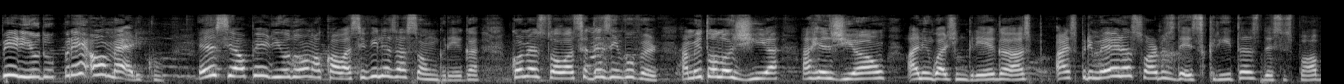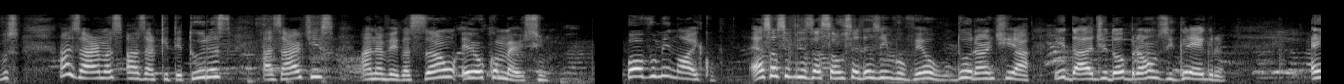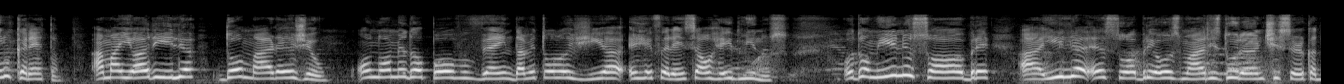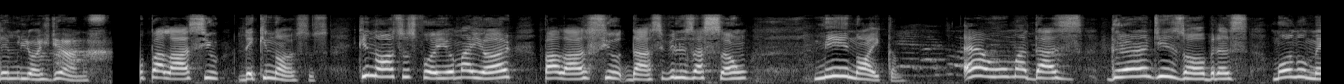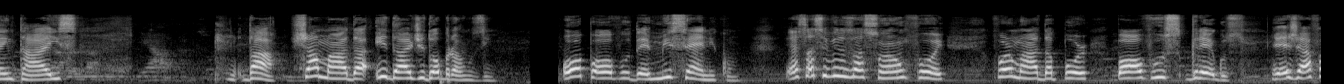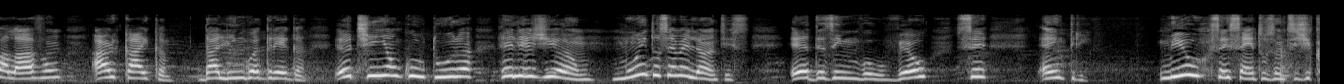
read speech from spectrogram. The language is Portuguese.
Período pré-homérico. Esse é o período no qual a civilização grega começou a se desenvolver. A mitologia, a região, a linguagem grega, as, as primeiras formas de escritas desses povos, as armas, as arquiteturas, as artes, a navegação e o comércio. Povo minoico. Essa civilização se desenvolveu durante a Idade do Bronze grega, em Creta, a maior ilha do mar Egeu. O nome do povo vem da mitologia em referência ao rei Minos. O domínio sobre a ilha e sobre os mares durante cerca de milhões de anos. O Palácio de Knossos. Knossos foi o maior palácio da civilização minoica. É uma das grandes obras monumentais da chamada Idade do Bronze o povo de Micênico. Essa civilização foi formada por povos gregos e já falavam arcaica da língua grega e tinham cultura religião muito semelhantes e desenvolveu-se entre 1600 a.C.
